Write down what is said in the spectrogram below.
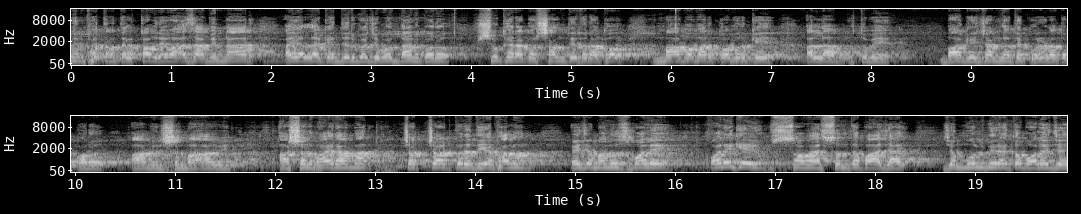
মিন ফেতনাতিল কবরে ওয়া আযাবিন নার। আই আল্লাহকে দীর্ঘ জীবন দান করো, সুখে রাখো, শান্তিতে রাখো। মা বাবার কবরকে আল্লাহ তুমি বাগে জান্নাতে পরিণত করো। আমিন, সুম্মা আমিন। আসন ভাইরা আমার, চটচট করে দিয়ে ফেলুন। এই যে মানুষ বলে, অনেকেই সময় শুনতে পাওয়া যায় যে মূলবিরাই তো বলে যে,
